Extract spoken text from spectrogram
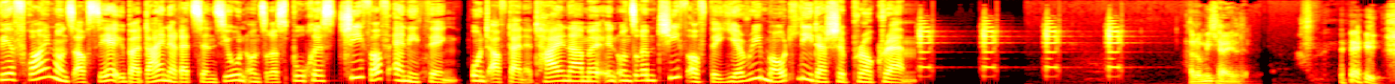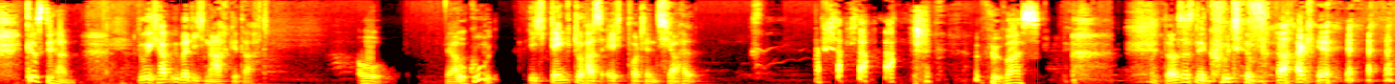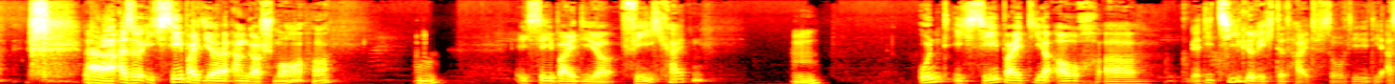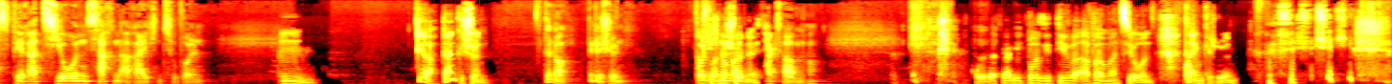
Wir freuen uns auch sehr über deine Rezension unseres Buches Chief of Anything und auf deine Teilnahme in unserem Chief of the Year Remote Leadership Program. Hallo Michael. Hey, Christian. Du, ich habe über dich nachgedacht. Oh. Ja. Oh, gut. Ich denke, du hast echt Potenzial. Für was? Das ist eine gute Frage. Ah, also ich sehe bei dir Engagement. Mhm. Ich sehe bei dir Fähigkeiten. Mhm. Und ich sehe bei dir auch äh, die Zielgerichtetheit, so die, die Aspiration, Sachen erreichen zu wollen. Mhm. Ja, danke schön. Genau, bitteschön. Wollte ich nur mal gesagt haben. So, das war die positive Affirmation. Dankeschön.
